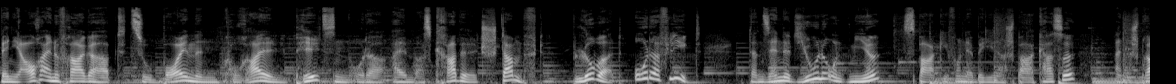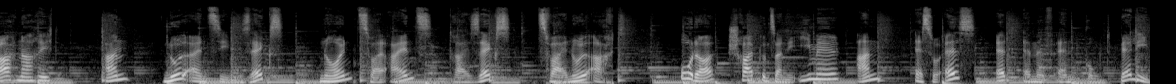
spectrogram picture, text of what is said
Wenn ihr auch eine Frage habt zu Bäumen, Korallen, Pilzen oder allem, was krabbelt, stampft, blubbert oder fliegt, dann sendet Jule und mir, Sparky von der Berliner Sparkasse, eine Sprachnachricht an 0176 921 36 208. Oder schreibt uns eine E-Mail an sos.mfn.berlin.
